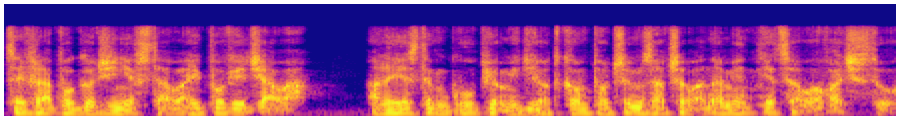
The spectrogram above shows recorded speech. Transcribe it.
Cyfra po godzinie wstała i powiedziała. Ale jestem głupią idiotką, po czym zaczęła namiętnie całować stół.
